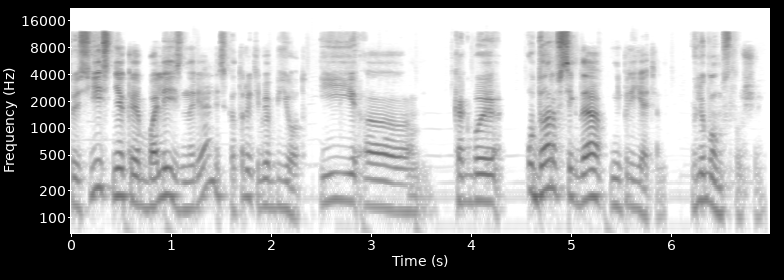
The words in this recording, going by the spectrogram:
То есть есть некая болезненная реальность, которая тебя бьет. И э, как бы удар всегда неприятен, в любом случае.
